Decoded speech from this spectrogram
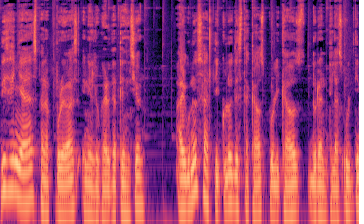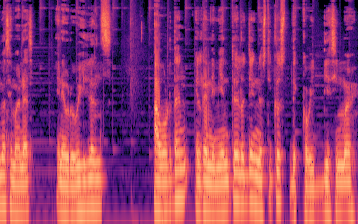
diseñadas para pruebas en el lugar de atención. Algunos artículos destacados publicados durante las últimas semanas en Eurovigilance abordan el rendimiento de los diagnósticos de COVID-19.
